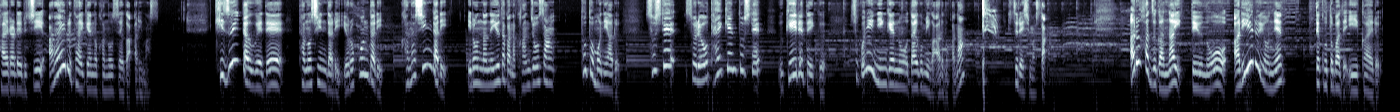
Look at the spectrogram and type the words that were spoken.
変えられるし、あらゆる体験の可能性があります。気づいた上で楽しんだり、喜んだり、悲しんだり、いろんなね、豊かな感情さんと共にある。そしてそれを体験として受け入れていく。そこに人間の醍醐味があるのかな？失礼しました。あるはずがないっていうのをあり得るよね？って言葉で言い換える。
